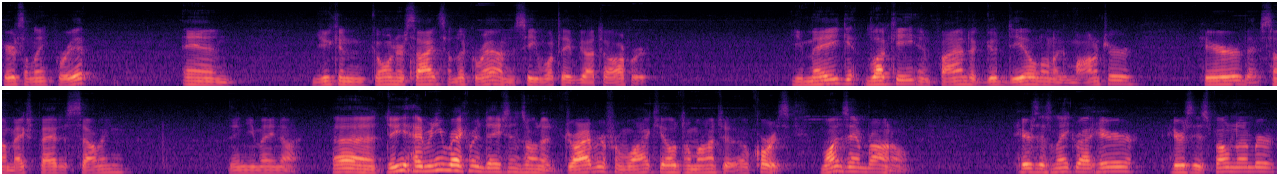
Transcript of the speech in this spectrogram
Here's the link for it. And you can go on their sites and look around and see what they've got to offer. You may get lucky and find a good deal on a monitor here that some expat is selling. Then you may not. Uh, do you have any recommendations on a driver from Guayaquil to Manta? Of course. Juan Zambrano. Here's his link right here. Here's his phone number.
